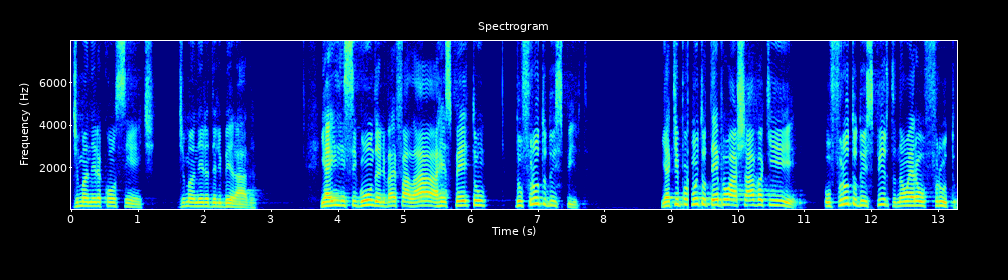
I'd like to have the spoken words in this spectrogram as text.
de maneira consciente, de maneira deliberada. E aí, em segundo, ele vai falar a respeito do fruto do Espírito. E aqui, por muito tempo, eu achava que o fruto do Espírito não era o fruto,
